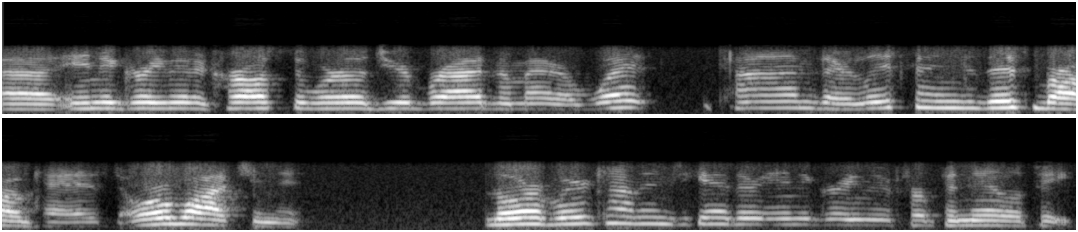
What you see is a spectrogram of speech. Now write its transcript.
uh, in agreement across the world. Your bride, no matter what time they're listening to this broadcast or watching it. Lord, we're coming together in agreement for Penelope.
